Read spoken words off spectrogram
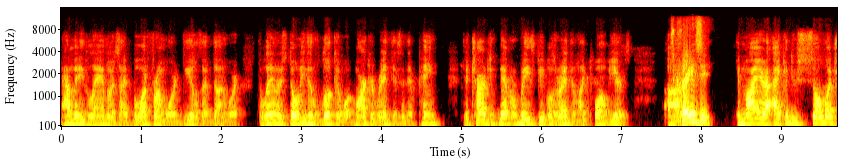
how many landlords I bought from or deals I've done where the landlords don't even look at what market rent is and they're paying, they're charging, they haven't raised people's rent in like twelve years. It's Um, crazy. in my area, I can do so much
